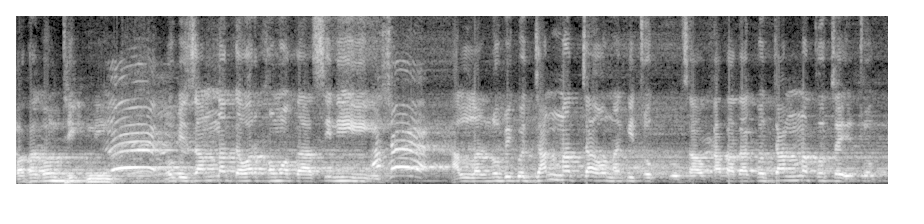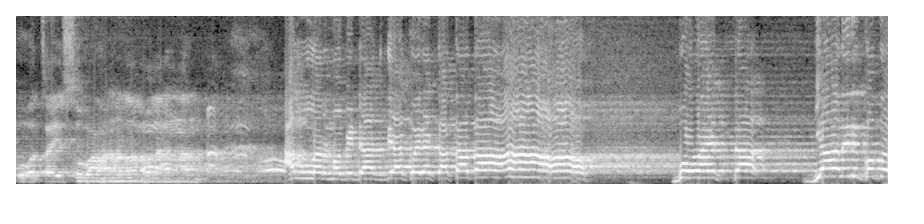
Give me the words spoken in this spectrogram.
কথা কোন ঠিক নেই? নবী জান্নাত দেওয়ার ক্ষমতা আসেনি। আল্লাহর নবী কই জান্নাত চাও নাকি চক্ষু চাও? কাতা দেখো জান্নাতও চাই চক্ষু চাই। সুবহানাল্লাহ বলেন না। আল্লাহর নবী ডাক দিয়া কইরে কাতা দাও বড় একটা জ্ঞানের কথা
